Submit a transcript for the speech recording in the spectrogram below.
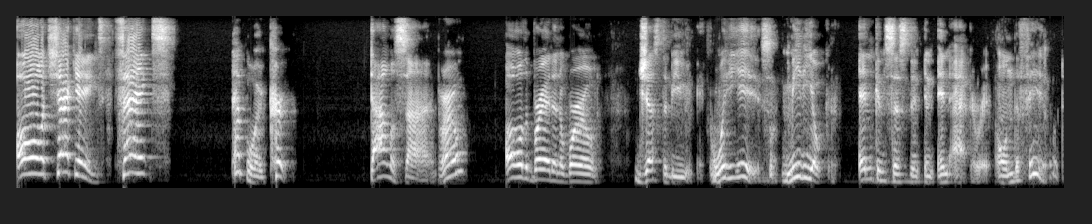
All checkings. Thanks. That boy Kirk dollar sign, bro. All the bread in the world just to be what he is. Mediocre, inconsistent, and inaccurate on the field.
